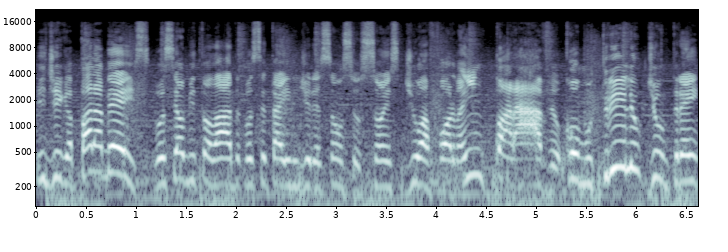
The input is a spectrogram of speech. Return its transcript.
e diga: parabéns, você é um bitolado, você está indo em direção aos seus sonhos de uma forma imparável, como o trilho de um trem,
